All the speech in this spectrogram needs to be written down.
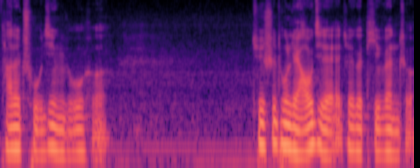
他的处境如何，去试图了解这个提问者，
